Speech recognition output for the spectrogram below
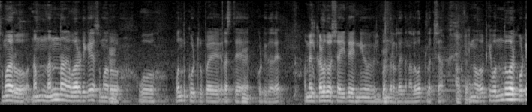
ಸುಮಾರು ನಮ್ಮ ನನ್ನ ವಾರ್ಡಿಗೆ ಸುಮಾರು ಓ- ಒಂದು ಕೋಟಿ ರೂಪಾಯಿ ರಸ್ತೆ ಕೊಟ್ಟಿದ್ದಾರೆ. ಆಮೇಲೆ ಕಳೆದ ವರ್ಷ ಇದೆ ನೀವು ಇಲ್ಲಿ ಬಂದ್ರಲ್ಲ ಇದು ನಲವತ್ತು ಲಕ್ಷ. ಇನ್ನು ಒಟ್ಟಿಗೆ ಒಂದೂವರೆ ಕೋಟಿ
